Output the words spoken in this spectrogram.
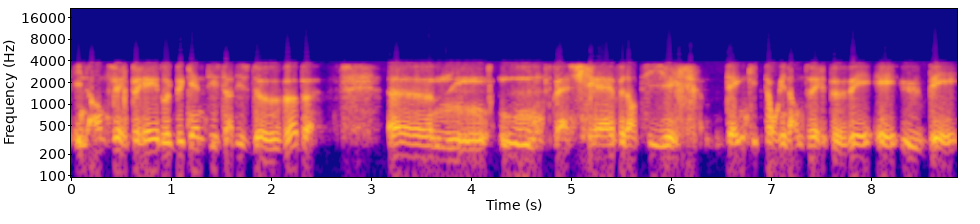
in Antwerpen redelijk bekend is, dat is de wubbe. Uh, wij schrijven dat hier, denk ik toch in Antwerpen, W-E-U-B-E.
